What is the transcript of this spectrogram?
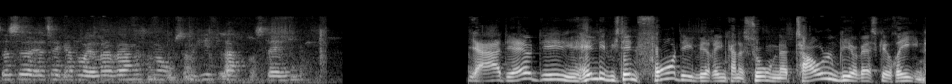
Så sidder jeg og tænker på, hvad, hvad med sådan nogen som Hitler og Stalin? Ja, det er jo det, heldigvis den fordel ved reinkarnationen, at tavlen bliver vasket ren.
